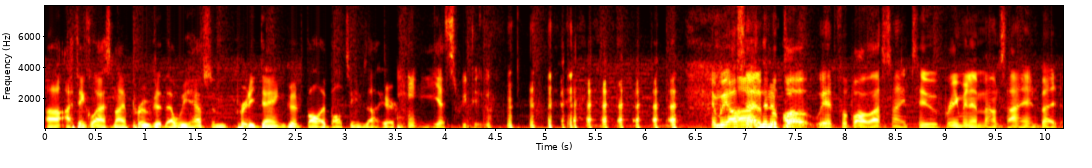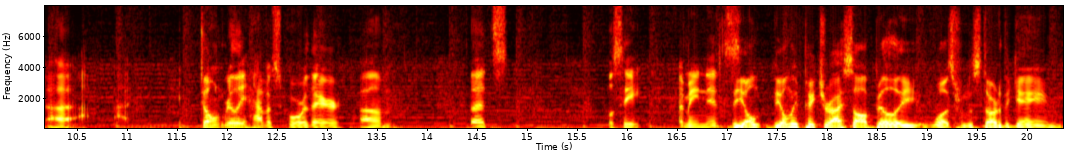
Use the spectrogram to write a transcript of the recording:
Uh, I think last night proved it that we have some pretty dang good volleyball teams out here. yes, we do. and we also Uh, had and then it football. we had football last night too, Bremen and Mount Zion. But uh, I don't really have a score there. Um, but we'll see. I mean, it's The, on, the only picture I saw Billy was from the start of the game,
